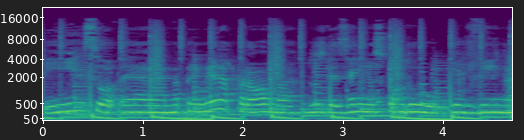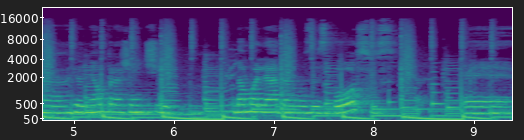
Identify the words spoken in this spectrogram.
E isso, é, na primeira prova dos desenhos, quando eu vim na reunião para gente dar uma olhada nos esboços, é,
